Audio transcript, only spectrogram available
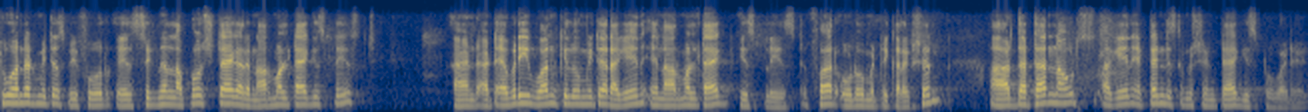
200 meters before a signal approach tag or a normal tag is placed. And at every one kilometer again a normal tag is placed for odometric correction At the turnouts, again a TIN discrimination tag is provided.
